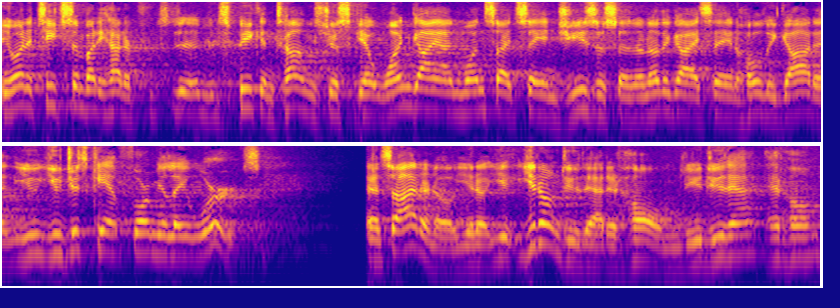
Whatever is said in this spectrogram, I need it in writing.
you want to teach somebody how to speak in tongues, just get one guy on one side saying Jesus and another guy saying Holy God, and you, you just can't formulate words. And so I don't know, you know, you, you don't do that at home. Do you do that at home?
